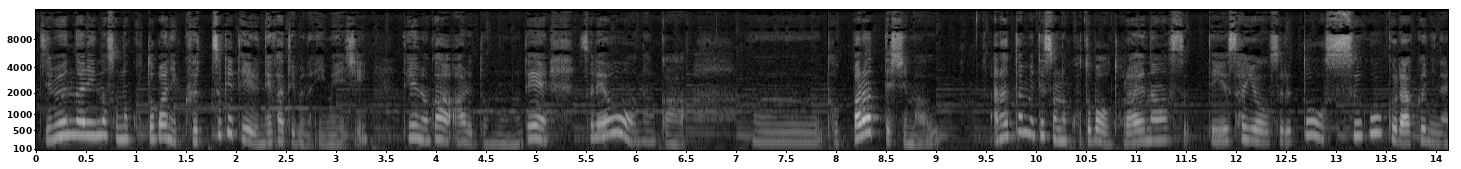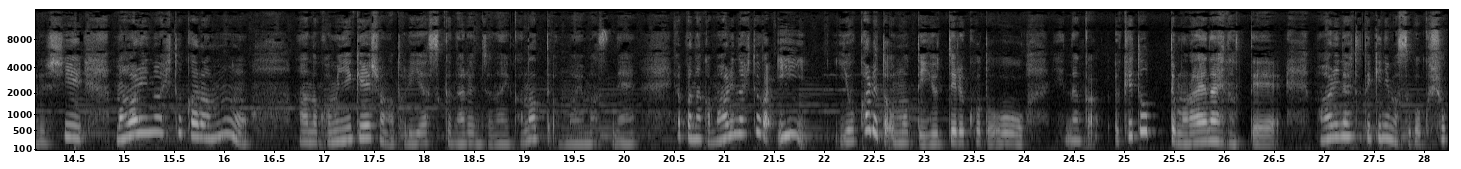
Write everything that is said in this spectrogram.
自分なりのその言葉にくっつけているネガティブなイメージっていうのがあると思うので、それをなんか、うーん、取っ払ってしまう。改めてその言葉を捉え直すっていう作業をするとすごく楽になるし周りの人からもあのコミュニケーションが取りやすくなるんじゃないかなって思いますね。やっぱなんか周りの人がいい良かれと思って言ってることをなんか受け取ってもらえないのって周りの人的にもすごくショッ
